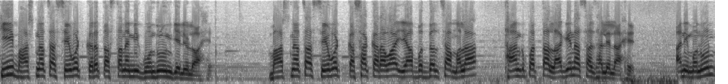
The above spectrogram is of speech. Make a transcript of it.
की भाषणाचा शेवट करत असताना मी गोंधळून गेलेलो आहे. भाषणाचा शेवट कसा करावा याबद्दलचा मला थांगपत्ता लागेनासा झालेला आहे. आणि म्हणून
